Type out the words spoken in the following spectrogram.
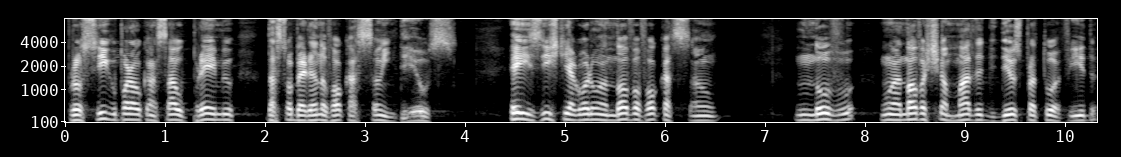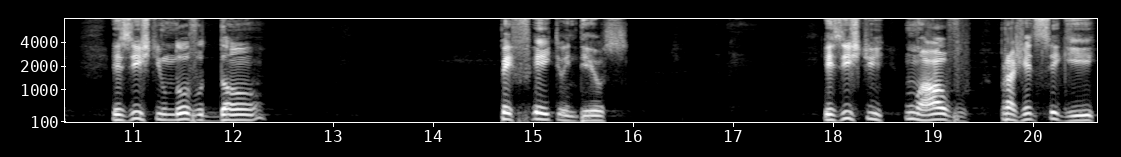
prossigo para alcançar o prêmio da soberana vocação em Deus. existe agora uma nova vocação, um novo, uma nova chamada de Deus para a tua vida. Existe um novo dom perfeito em Deus. Existe um alvo para a gente seguir,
